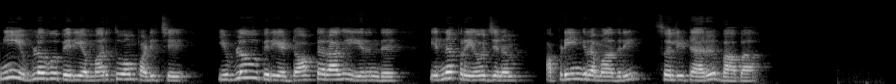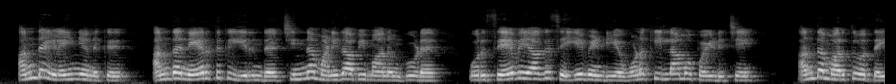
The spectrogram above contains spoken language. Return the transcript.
நீ இவ்வளவு பெரிய மருத்துவம் படிச்சு இவ்வளவு பெரிய டாக்டராக இருந்து என்ன பிரயோஜனம் அப்படிங்கிற மாதிரி சொல்லிட்டாரு பாபா. அந்த இளைஞனுக்கு அந்த நேரத்துக்கு இருந்த சின்ன மனிதாபிமானம் கூட ஒரு சேவையாக செய்ய வேண்டிய உனக்கு இல்லாம போயிடுச்சே. அந்த மருத்துவத்தை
